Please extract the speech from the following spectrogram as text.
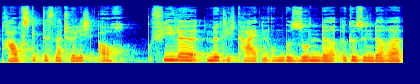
brauchst, gibt es natürlich auch viele Möglichkeiten, um gesunde, gesündere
